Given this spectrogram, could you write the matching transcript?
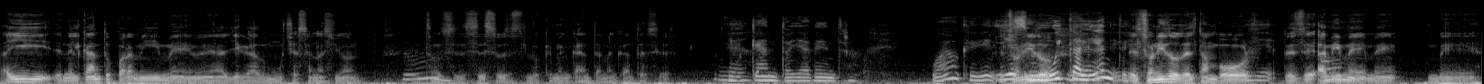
ahí en el canto para mí me, ha llegado mucha sanación. Mm. Entonces eso es lo que me encanta, me encanta hacer. El canto allá adentro. Wow, qué bien. y es muy caliente. El sonido del tambor, desde a mí oh. me, me,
